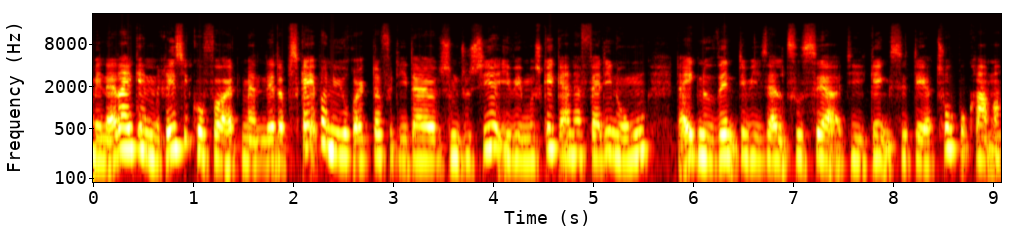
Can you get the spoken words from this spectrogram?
men er der ikke en risiko for, at man netop skaber nye rygter? Fordi der er jo, som du siger, I vil måske gerne have fat i nogen, der ikke nødvendigvis altid ser de gængse DR2-programmer.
